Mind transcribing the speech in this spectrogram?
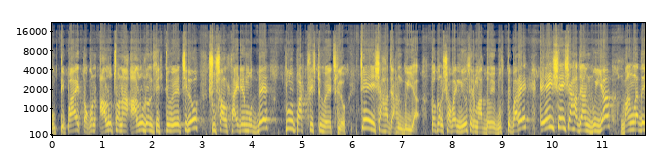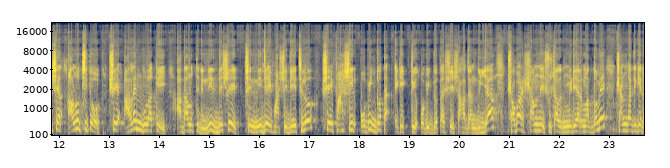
মুক্তি পায়, তখন আলোচনা আলোড়ন সৃষ্টি হয়েছিল সোশ্যাল সাইডের মধ্যে তুলপাট সৃষ্টি হয়েছিল। কে এই শাহজাহান ভুইয়া? তখন সবাই নিউজের মাধ্যমে বুঝতে পারে, এই সেই শাহজাহান ভুইয়া বাংলাদেশের আলোচিত সেই আলেমগুলাকে আদালতের নির্দেশে সে নিজেই ফাঁসি দিয়েছিল। সেই ফাঁসির অভিজ্ঞতা এক একটি অভিজ্ঞতা সেই শাহজাহান ভুইয়া সবার সামনে সোশ্যাল মিডিয়ার মাধ্যমে, সাংবাদিকের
